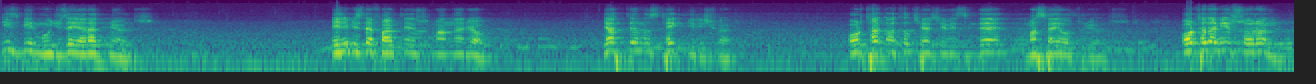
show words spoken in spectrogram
biz bir mucize yaratmıyoruz. Elimizde farklı enstrümanlar yok. Yaptığımız tek bir iş var. Ortak akıl çerçevesinde masaya oturuyoruz. Ortada bir sorun,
